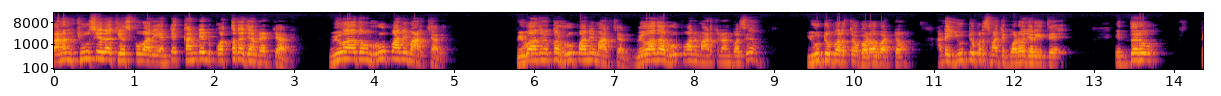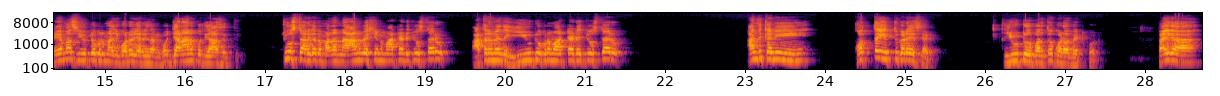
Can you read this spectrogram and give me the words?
తనని చూసేలా చేసుకోవాలి అంటే కంటెంట్ కొత్తగా జనరేట్ చేయాలి. వివాదం రూపాన్ని మార్చాలి. వివాదం యొక్క రూపాన్ని మార్చాలి. వివాద రూపాన్ని మార్చడం కోసం యూట్యూబర్తో గొడవ పట్టడం. అంటే యూట్యూబర్స్ మధ్య గొడవ జరిగితే ఇద్దరు ఫేమస్ యూట్యూబర్ మధ్య గొడవ జరిగింది అనుకో జనానికి కొద్దిగా ఆసక్తి. చూస్తారు కదా మళ్ళీ నాన్ వేషన్ మాట్లాడి చూస్తారు అతని మీద ఈ యూట్యూబర్ మాట్లాడే చూస్తారు. అందుకని కొత్త ఎత్తుగడ వేశాడు. యూట్యూబర్తో గొడవ పెట్టుకోడు. పైగా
